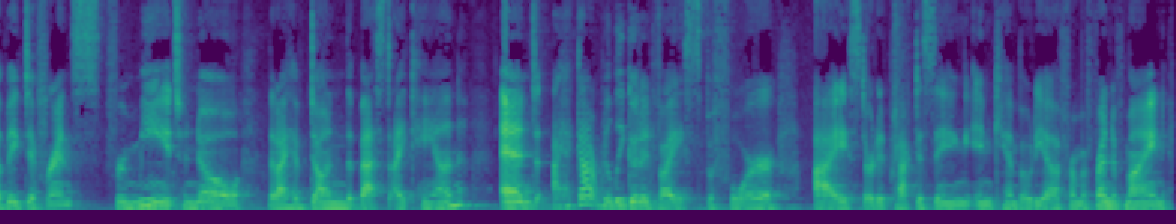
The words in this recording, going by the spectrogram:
a big difference for me to know that I have done the best I can. And I got really good advice before I started practicing in Cambodia from a friend of mine.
